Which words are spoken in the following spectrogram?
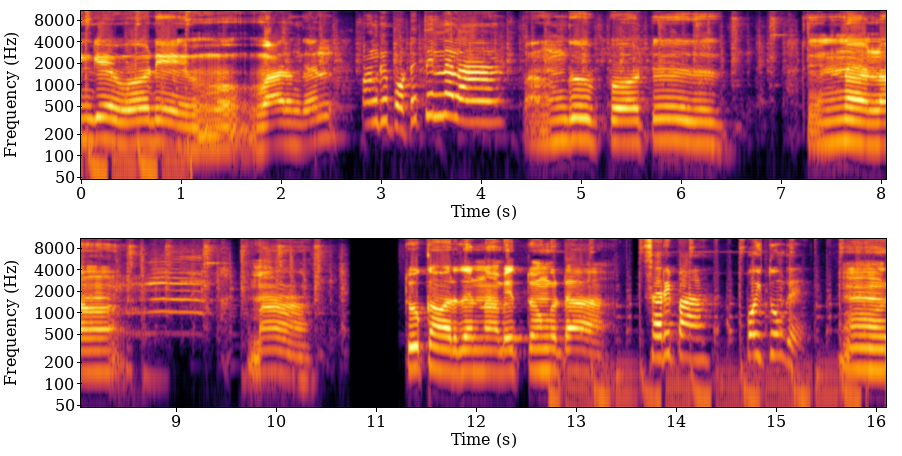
இங்கே ஓடி வாருங்கள். பங்கு போட்டு தின்னலாம். பங்கு போட்டு தின்னலாம். அம்மா தூக்கம் வருதுன்னா போய் தூங்குட்டா? சரிப்பா போய் தூங்கு. ம்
